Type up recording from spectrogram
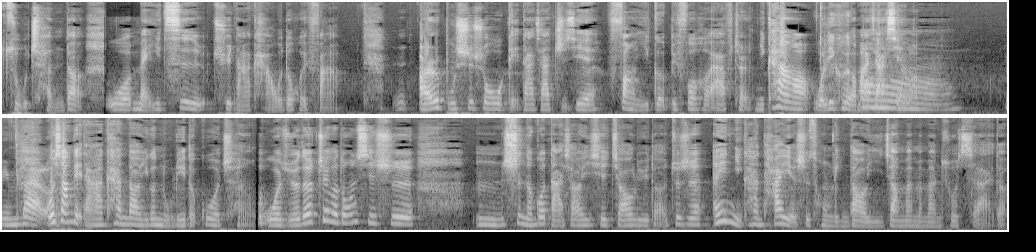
组成的。我每一次去打卡，我都会发，而不是说我给大家直接放一个 before 和 after。你看哦，我立刻有马甲线了。明白了，我想给大家看到一个努力的过程。我觉得这个东西是，嗯，是能够打消一些焦虑的。就是，哎，你看他也是从零到一这样慢慢慢做起来的。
